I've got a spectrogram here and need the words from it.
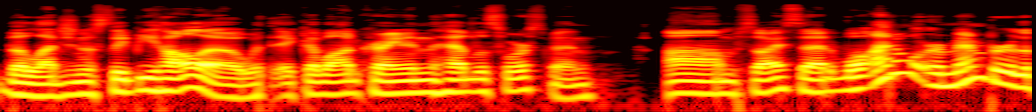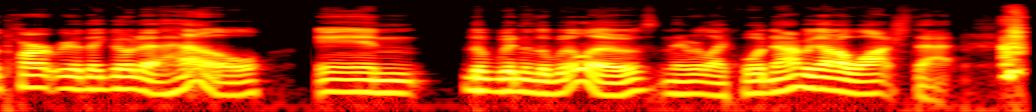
The Legend of Sleepy Hollow with Ichabod Crane and the Headless Horseman. Um, so I said, Well, I don't remember the part where they go to hell in The Wind in the Willows. And they were like, Well, now we got to watch that.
